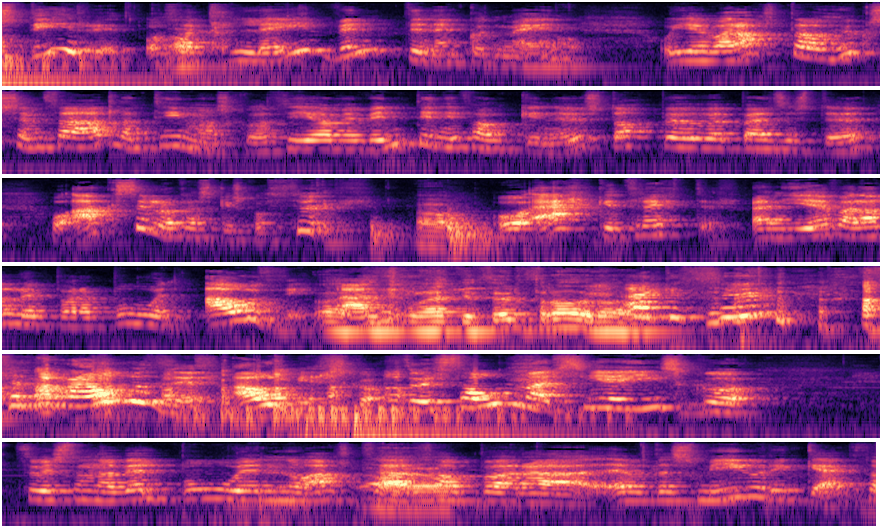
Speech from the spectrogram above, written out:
stýrið og það kleif vindin einhvern megin og ég var alltaf að hugsa um það allan tíma sko því ég var með vindin í fanginu stoppuðu við bensistu og Axel var kannski sko þurr Já, og ekki treytur en ég var alveg bara búin á því að og ekki þurr þráður á. Það. ekki þurr þráður á mér sko. Þú veist þó maður sé í sko þú veist svona vel búinn og allt Já, það já. þá bara ef þetta smígur í gegn þá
